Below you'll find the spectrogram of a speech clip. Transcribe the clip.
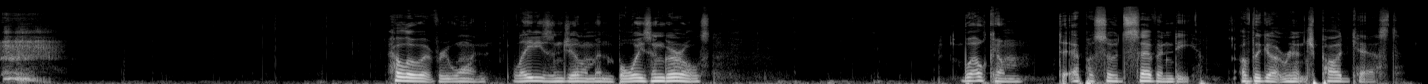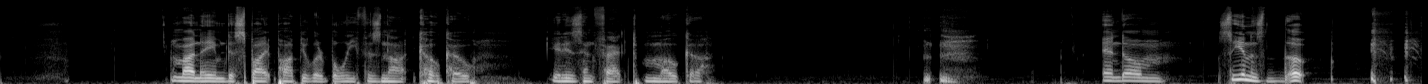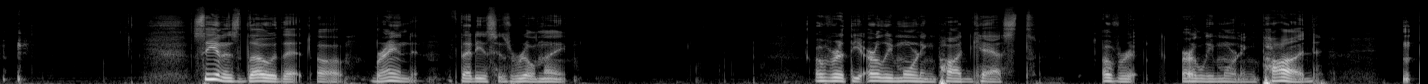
Hello, everyone, ladies and gentlemen, boys and girls. Welcome to episode 70 of the Gut Wrench podcast. My name, despite popular belief, is not Coco. It is, in fact, Mocha. and, um, seeing as though. Seeing as though that, uh, Brandon, if that is his real name, over at the Early Morning Podcast, over at Early Morning Pod,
